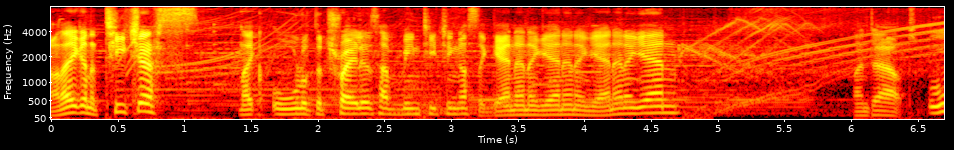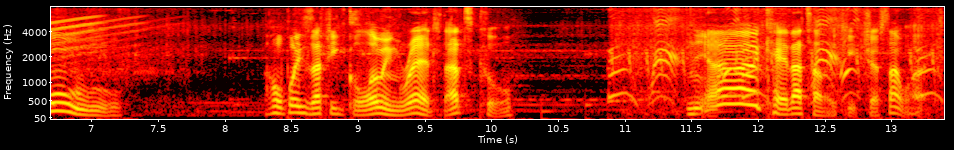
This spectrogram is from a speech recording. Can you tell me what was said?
Are they gonna teach us? Like all of the trailers have been teaching us again and again and again and again? Find out. Ooh. The whole place is actually glowing red. That's cool. Yeah, okay, that's how they teach us. That works.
